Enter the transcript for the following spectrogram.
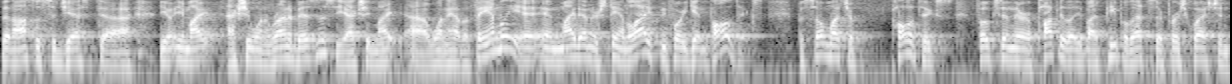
Then I also suggest uh, you, know, you might actually want to run a business. You actually might uh, want to have a family and, and might understand life before you get in politics. But so much of politics, folks in there are populated by people. That's their first question.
